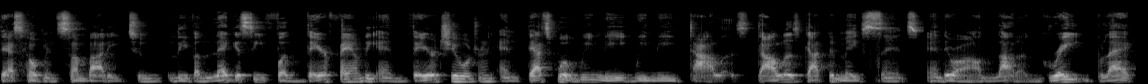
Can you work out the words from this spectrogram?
That's helping somebody to leave a legacy for their family and their children. And that's what we need. We need dollars. Dollars got to make sense. And there are a lot of great black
